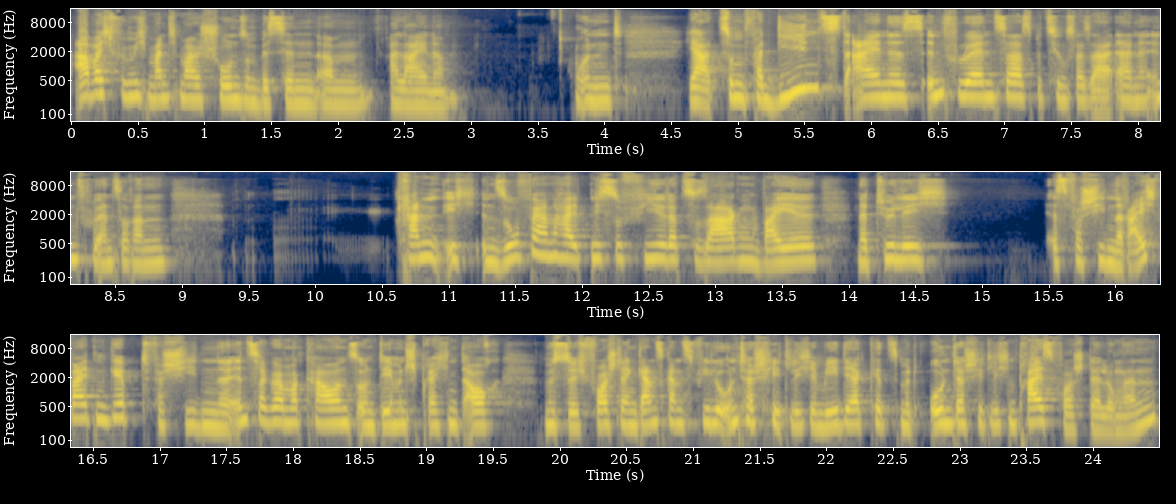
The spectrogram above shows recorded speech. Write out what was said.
Aber ich fühle mich manchmal schon so ein bisschen ähm, alleine. Und ja, zum Verdienst eines Influencers beziehungsweise einer Influencerin kann ich insofern halt nicht so viel dazu sagen, weil natürlich es verschiedene Reichweiten gibt, verschiedene Instagram-Accounts und dementsprechend auch, müsst ihr euch vorstellen, ganz, ganz viele unterschiedliche Media-Kits mit unterschiedlichen Preisvorstellungen.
